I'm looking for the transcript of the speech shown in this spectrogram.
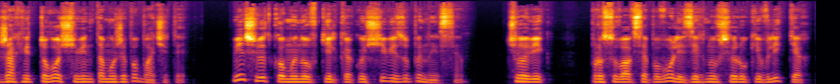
жах від того, що він там може побачити. Він швидко минув кілька кущів і зупинився. Чоловік просувався поволі, зігнувши руки в ліктях,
